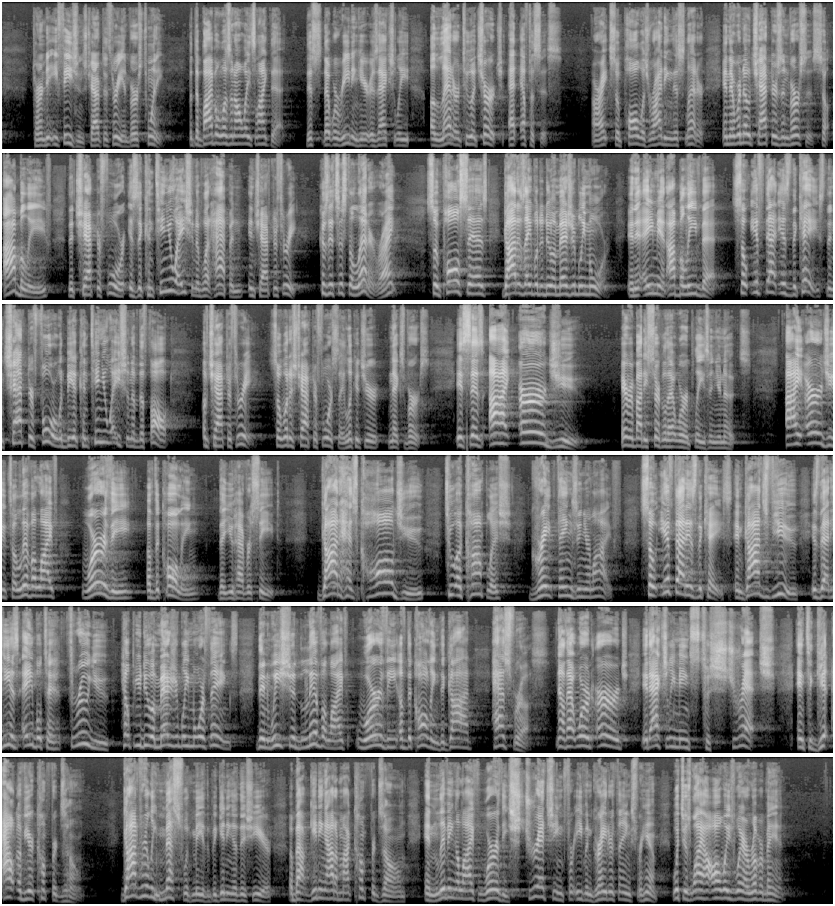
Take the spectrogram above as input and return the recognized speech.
turn to Ephesians chapter 3 and verse 20. But the Bible wasn't always like that. This that we're reading here is actually a letter to a church at Ephesus. All right, so Paul was writing this letter and there were no chapters and verses. So I believe that chapter four is the continuation of what happened in chapter three, because it's just a letter, right? So Paul says God is able to do immeasurably more. And amen, I believe that. So, if that is the case, then chapter 4 would be a continuation of the thought of chapter 3. So, what does chapter 4 say? Look at your next verse. It says, I urge you. Everybody, circle that word, please, in your notes. I urge you to live a life worthy of the calling that you have received. God has called you to accomplish great things in your life. So, if that is the case, and God's view is that He is able to, through you, help you do immeasurably more things, then we should live a life worthy of the calling that God has for us. Now, that word urge, it actually means to stretch and to get out of your comfort zone. God really messed with me at the beginning of this year about getting out of my comfort zone and living a life worthy, stretching for even greater things for Him, which is why I always wear a rubber band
